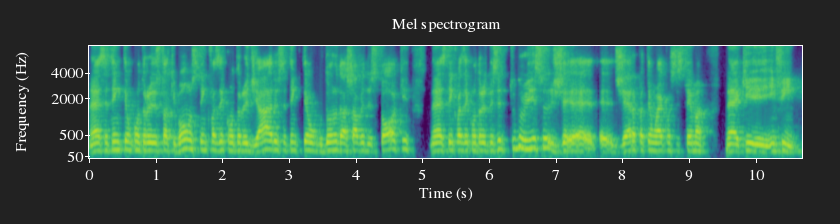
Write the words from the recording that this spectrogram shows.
Né? Você tem que ter um controle de estoque bom, você tem que fazer controle diário, você tem que ter o dono da chave do estoque, né? você tem que fazer controle de tecido, tudo isso é, é, gera para ter um ecossistema né, que, enfim,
